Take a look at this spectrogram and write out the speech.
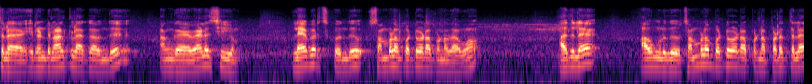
சில இரண்டு நாட்களாக வந்து அங்கே வேலை செய்யும் லேபர்ஸ்க்கு வந்து சம்பளம் பட்டுவிட பண்ணதாகவும் அதில் அவங்களுக்கு சம்பளம் பட்டுவாடா பண்ண படத்தில்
